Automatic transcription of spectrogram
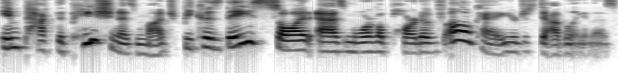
impact the patient as much because they saw it as more of a part of, oh, okay, you're just dabbling in this.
